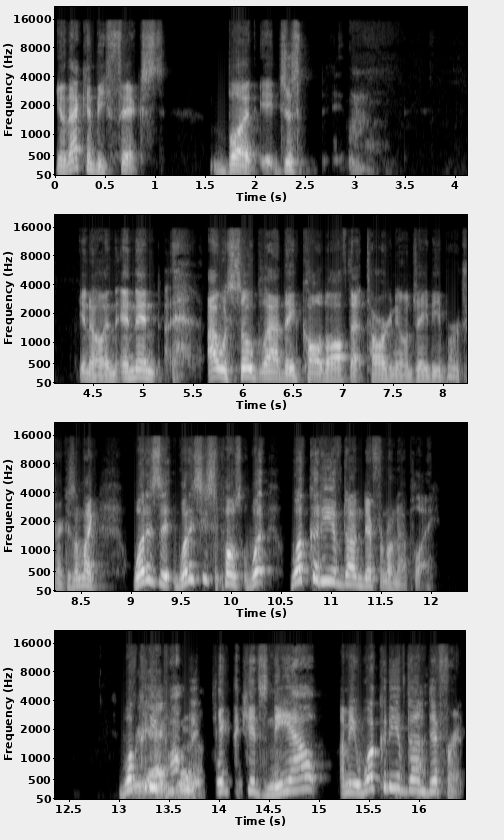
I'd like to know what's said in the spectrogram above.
You know, that can be fixed. But it just you know, and and then I was so glad they called off that targeting on JD Bertrand because I'm like, what is it? What is he supposed? What what could he have done different on that play? What could he React probably better. take the kid's knee out? I mean, what could he have done different?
